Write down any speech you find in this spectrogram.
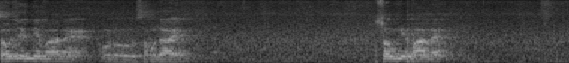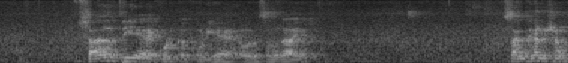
சௌஜன்யமான ஒரு சமுதாயம் சௌமியமான சாந்தியை கொடுக்கக்கூடிய ஒரு சமுதாயம் சங்கர்ஷம்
